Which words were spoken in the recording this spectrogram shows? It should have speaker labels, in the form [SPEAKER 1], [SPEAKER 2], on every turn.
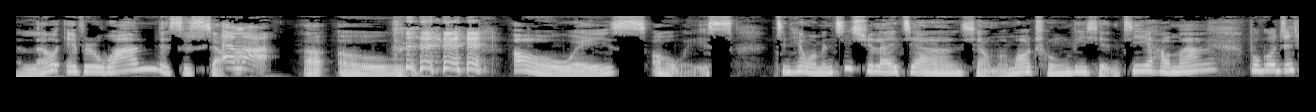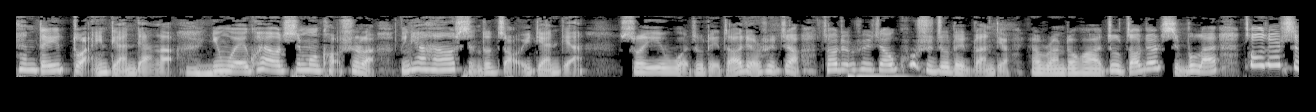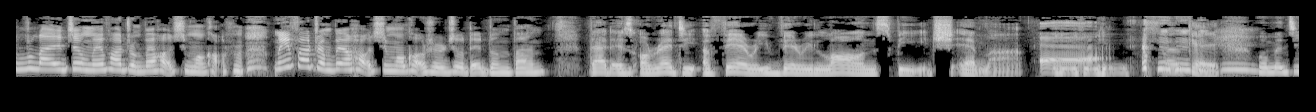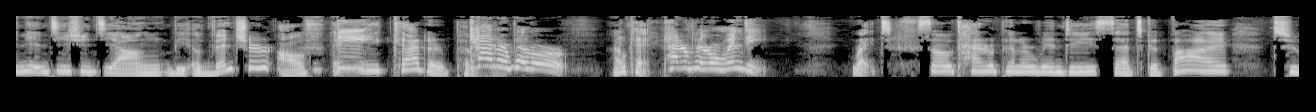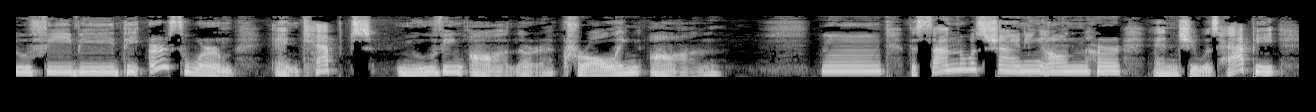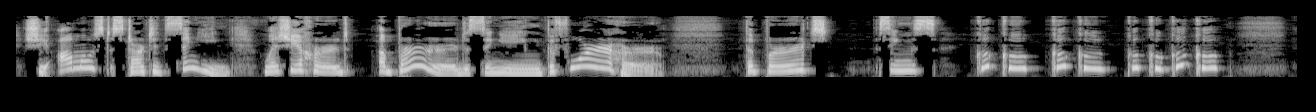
[SPEAKER 1] Hello, everyone. This is 小花。Emma，Uh oh. always, always. 今天我们继续来讲《小毛毛虫历险记》，好吗？
[SPEAKER 2] 不过今天得短一点点了，因为快要期末考试了，明天还要醒得早一点点，所以我就得早点睡觉，早点睡觉，故事就得短点，要不然的话就早点起不来，早点起不来就没法准备好期末考试，没法准备好期末考试就得蹲班。
[SPEAKER 1] That is already a very, very long speech, Emma. okay, 我们今天继续讲 The Adventure of a Caterpillar.
[SPEAKER 2] Caterpillar,
[SPEAKER 1] Okay.
[SPEAKER 2] Caterpillar Wendy.
[SPEAKER 1] Right. So Caterpillar Wendy said goodbye to Phoebe the earthworm and kept moving on or crawling on. Hmm, the sun was shining on her and she was happy. She almost started singing when she heard a bird singing before her. The bird sings cuckoo, cuckoo, cuckoo, cuckoo.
